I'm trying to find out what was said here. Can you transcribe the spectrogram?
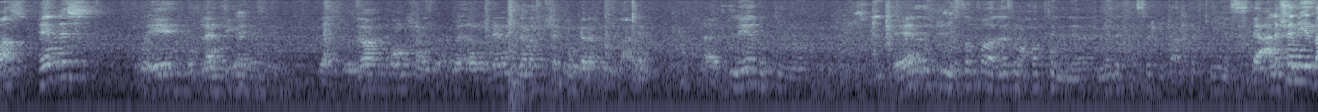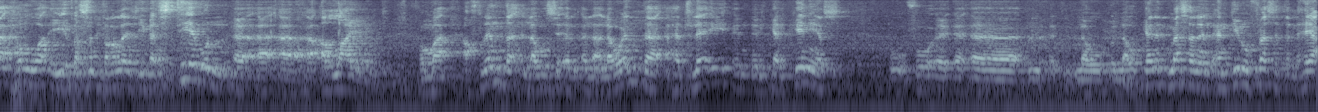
بس painless وايه و plantigrade بس وده function زي ما أنتم شايفين كده في العيان ليه يا دكتور؟ إيه؟ مصطفى لازم أحط ال middle facet بتاع ال calcaneus. علشان يبقى هو يبقى centralized يبقى stable alignment هما اصل انت لو لو أنت هتلاقي إن ال calcaneus وفو- آه، آه، لو لو كانت مثلا ال anterior facet اللي هي آه،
